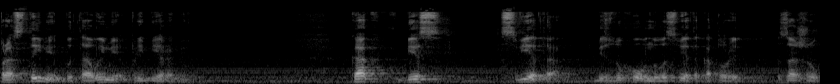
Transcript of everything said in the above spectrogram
простыми бытовыми примерами. Как без света, без духовного света, который зажег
